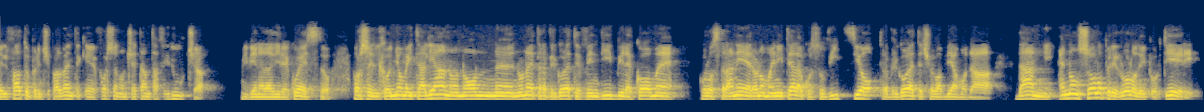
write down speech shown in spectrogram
il fatto principalmente che forse non c'è tanta fiducia, mi viene da dire questo, forse il cognome italiano non, non è, tra virgolette, vendibile come quello straniero, no? ma in Italia questo vizio, tra virgolette, ce l'abbiamo da, da anni, e non solo per il ruolo dei portieri,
